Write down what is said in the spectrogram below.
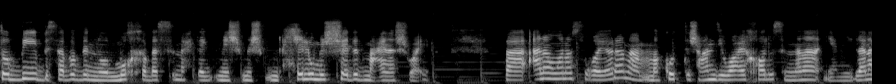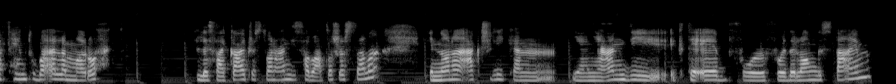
طبي بسبب إنه المخ بس محتاج مش مش حلو مش شادد معانا شوية. فأنا وأنا صغيرة أنا ما كنتش عندي وعي خالص إن أنا يعني اللي أنا فهمته بقى لما رحت ل psychiatrist وأنا عندي 17 سنة إن أنا actually كان يعني عندي اكتئاب for for the longest time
